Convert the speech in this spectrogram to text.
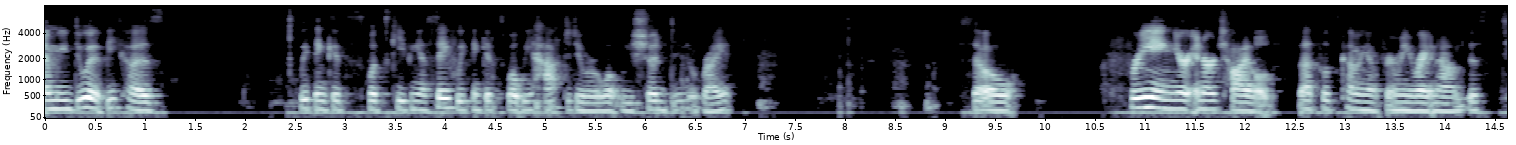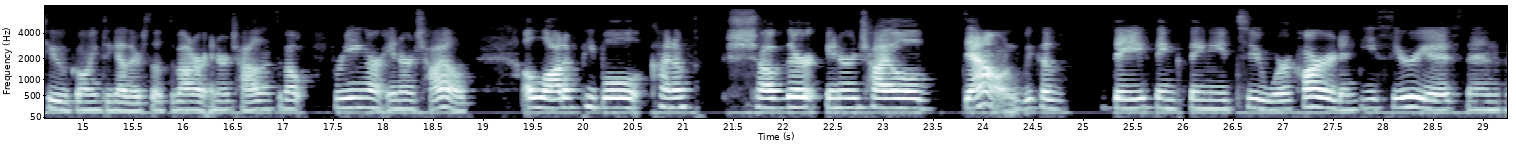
And we do it because we think it's what's keeping us safe. We think it's what we have to do or what we should do, right? So freeing your inner child. That's what's coming up for me right now. This two going together. So it's about our inner child. it's about freeing our inner child. A lot of people kind of shove their inner child down because they think they need to work hard and be serious and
